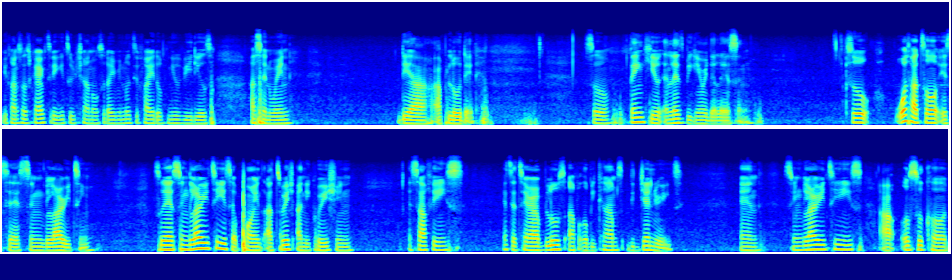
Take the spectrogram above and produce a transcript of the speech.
you can subscribe to the YouTube channel so that you'll be notified of new videos as and when they are uploaded. So thank you and let's begin with the lesson. So what at all is a singularity? So a singularity is a point at which an equation, a surface, etc. blows up or becomes degenerate and Singularities are also called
